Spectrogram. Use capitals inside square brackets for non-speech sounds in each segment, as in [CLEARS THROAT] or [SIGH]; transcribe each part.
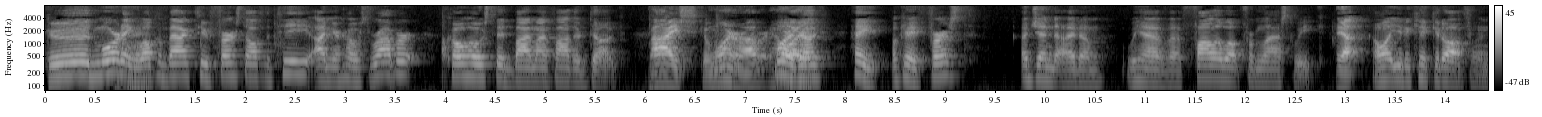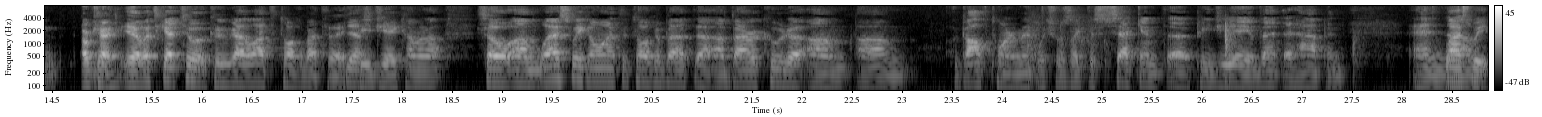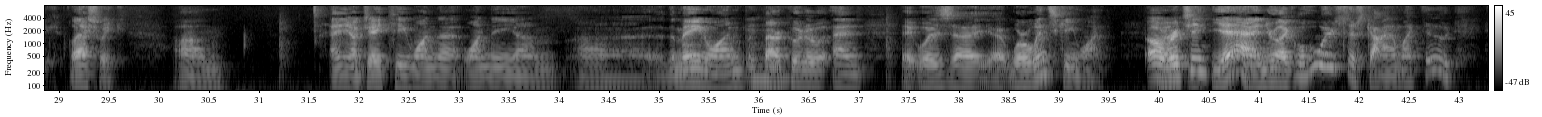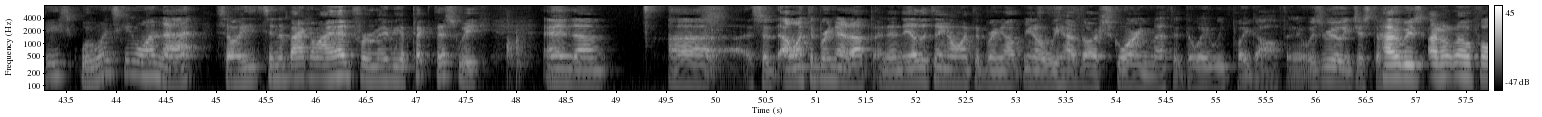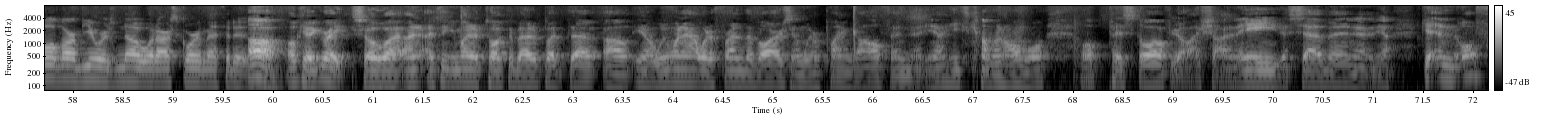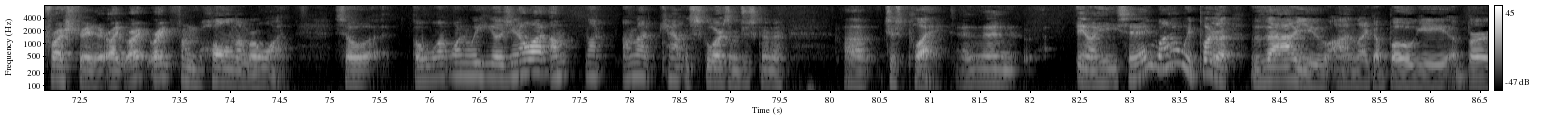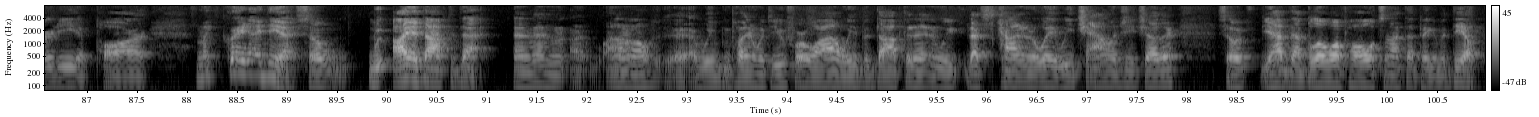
Good morning. Welcome back to First Off the Tee. I'm your host, Robert, co hosted by my father, Doug. Nice. Good morning, Robert. How Morning, are you? Doug. Hey, okay, first agenda item. We have a follow up from last week. Yeah. I want you to kick it off. And Okay. Yeah. Let's get to it because we've got a lot to talk about today. Yes. PGA coming up. So um, last week I wanted to talk about the uh, Barracuda um, um, golf tournament, which was like the second uh, PGA event that happened. And Last um, week. Last week. Um, and you know JT won the won the um, uh, the main one, Mm-hmm. Barracuda, and it was uh, Werenski won. oh, Right? Richy? Yeah, and you're like, well, who is this guy? I'm like, dude, he's Lewinsky won that, so he's in the back of my head for maybe a pick this week, and um, uh, so I want to bring that up. And then the other thing I want to bring up, you know, we have our scoring method, the way we play golf, and it was really just a How do we? I don't know if all of our viewers know what our scoring method is. Oh, okay, great. So uh, I, I think you might have talked about it, but uh, uh, you know, we went out with a friend of ours and we were playing golf, and uh, you know, he's [LAUGHS] coming home all, all pissed off. You know, I shot an eight, a seven, and you know, getting all frustrated, right, right, right from hole number one. So uh, one, one week he goes, you know what? I'm not, I'm not counting scores. I'm just gonna uh, just play, and then. You know, he said, "Hey, why don't we put a value on like a bogey, a birdie, a par?" I'm like, great idea. So we, I adopted that, and then I, I don't know. uh, We've been playing with you for a while. We've adopted it, and we that's kind of the way we challenge each other. So if you have that blow up hole, it's not that big of a deal.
